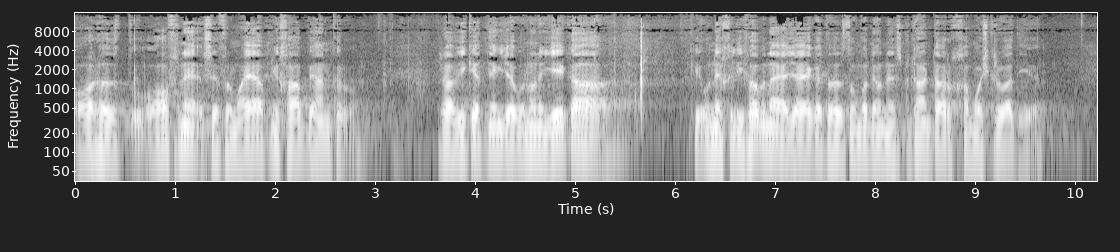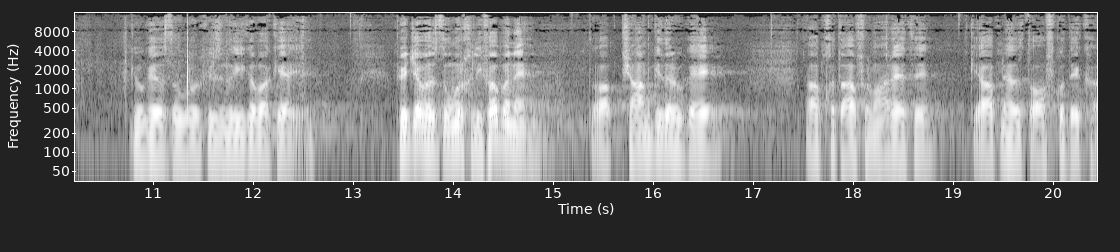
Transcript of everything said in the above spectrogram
اور حضرت اوف نے سے فرمایا، اپنی خواب بیان کرو۔ راوی کہتے ہیں کہ جب انہوں نے یہ کہا کہ انہیں خلیفہ بنایا جائے گا، تو حضرت عمر نے انہیں ڈانٹا اور خاموش کروا دیا، کیونکہ حضرت عمر کی زندگی کا واقعہ یہ۔ پھر جب حضرت عمر خلیفہ بنے، تو آپ شام کی طرف گئے۔ آپ خطاب فرما رہے تھے کہ آپ نے حضرت اوف کو دیکھا۔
